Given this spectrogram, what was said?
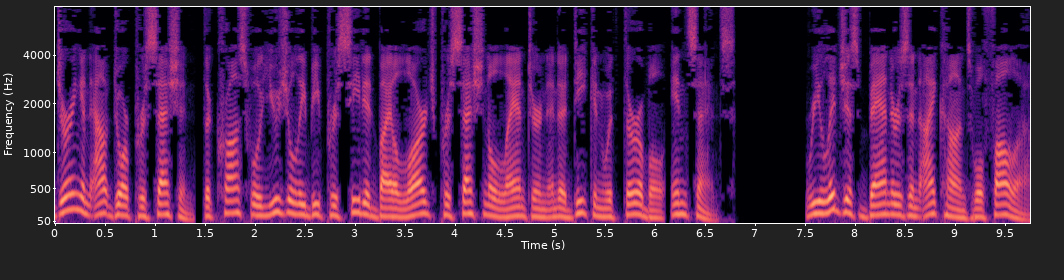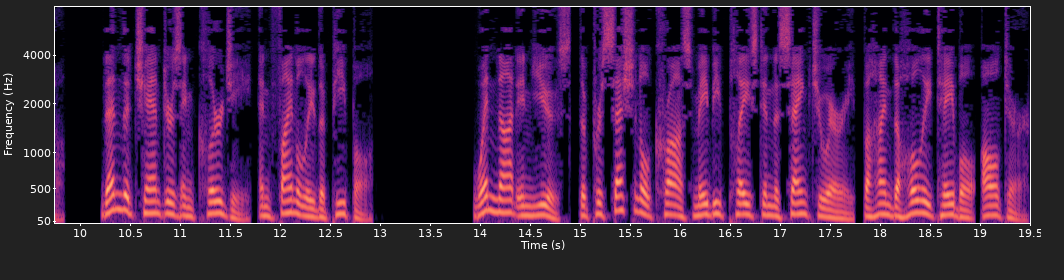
During an outdoor procession, the cross will usually be preceded by a large processional lantern and a deacon with thurible incense. Religious banners and icons will follow. Then the chanters and clergy, and finally the people. When not in use, the processional cross may be placed in the sanctuary, behind the holy table altar.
